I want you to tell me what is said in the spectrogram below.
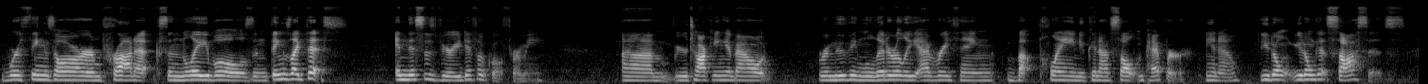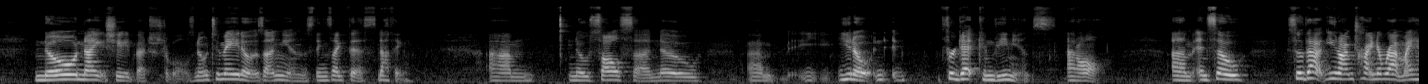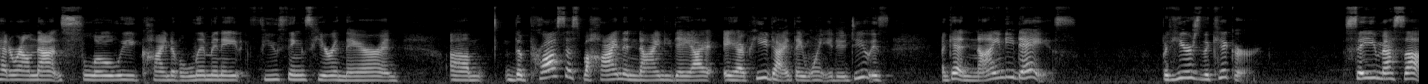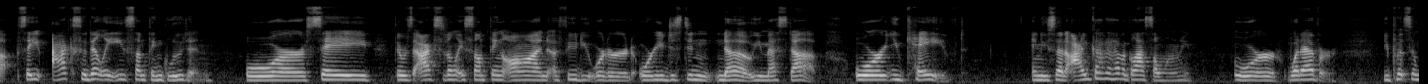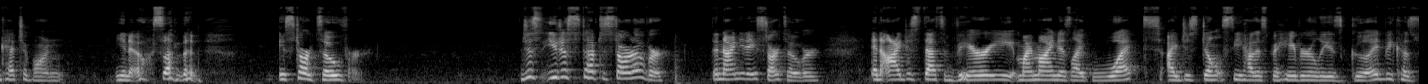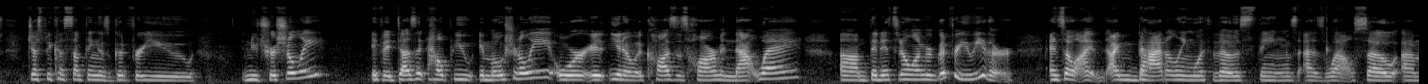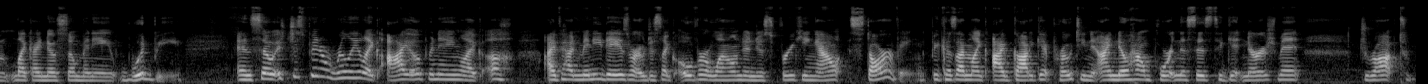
where things are and products and labels and things like this, and this is very difficult for me. Um, you're talking about removing literally everything but plain. You can have salt and pepper. You know, you don't you don't get sauces. No nightshade vegetables, no tomatoes, onions, things like this. Nothing. Um, no salsa. No, um, y- you know, forget convenience at all. Um, and so, so that you know, I'm trying to wrap my head around that and slowly kind of eliminate a few things here and there and um, the process behind the 90 day AIP diet they want you to do is, again, 90 days. But here's the kicker say you mess up, say you accidentally eat something gluten, or say there was accidentally something on a food you ordered, or you just didn't know, you messed up, or you caved and you said, I gotta have a glass of wine, or whatever. You put some ketchup on, you know, something. It starts over just you just have to start over. The 90 days starts over. And I just that's very my mind is like what? I just don't see how this behaviorally is good because just because something is good for you nutritionally, if it doesn't help you emotionally or it you know it causes harm in that way, um, then it's no longer good for you either. And so I, I'm battling with those things as well. So um, like I know so many would be. And so it's just been a really like eye opening, like, oh, I've had many days where I'm just like overwhelmed and just freaking out, starving because I'm like, I've got to get protein. And I know how important this is to get nourishment dropped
